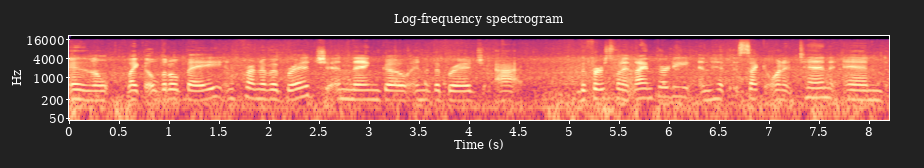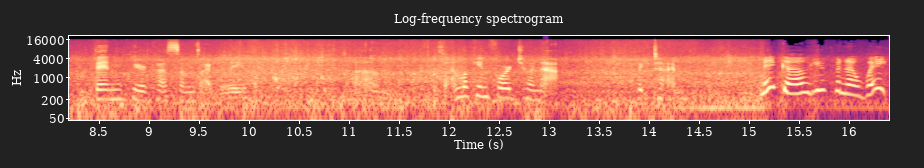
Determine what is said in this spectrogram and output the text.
in a, like a little bay in front of a bridge and then go into the bridge at the first one at 9.30 and hit the second one at 10 and then clear customs I believe. Um, so I'm looking forward to a nap, big time. Mako, you've been awake.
